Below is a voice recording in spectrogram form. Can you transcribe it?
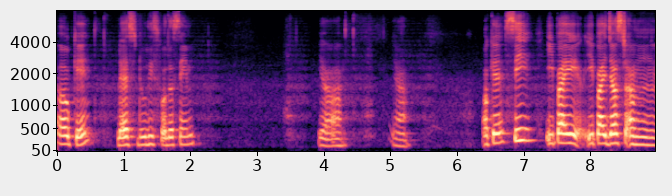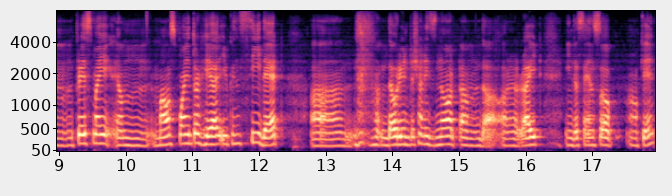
Okay let's do this for the same. Yeah yeah. Okay see if I if I just um, press my um, mouse pointer here you can see that uh, the orientation is not um, the uh, right in the sense of okay.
